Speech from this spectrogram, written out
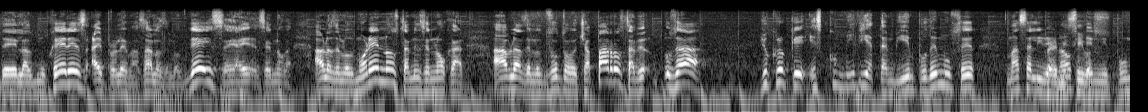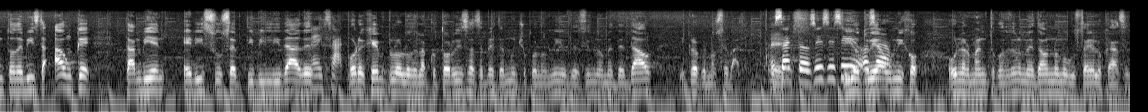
de las mujeres, hay problemas. Hablas de los gays, se, se enojan. Hablas de los morenos, también se enojan. Hablas de los nosotros los chaparros, también. O sea, yo creo que es comedia también. Podemos ser más aliviados en mi punto de vista, aunque también herir susceptibilidades. Exacto. Por ejemplo, los de la cotorriza se meten mucho con los niños de síndrome de Down y creo que no se vale. Exacto, sí, sí, sí. si yo o tuviera sea, un hijo o un hermanito con síndrome de Down, no me gustaría lo que hacen.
